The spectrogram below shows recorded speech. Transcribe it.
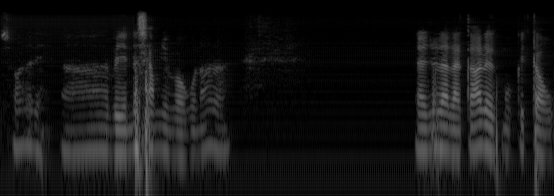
Xóa nó đi. À, vì nó xong nhiệm vụ của nó rồi. Đây chúng ta đã có được một cái trụ.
